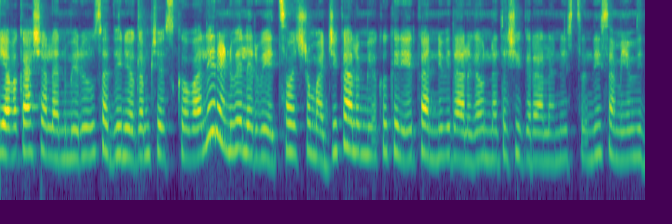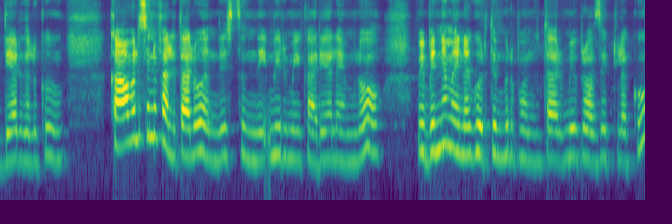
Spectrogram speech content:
ఈ అవకాశాలను మీరు సద్వినియోగం చేసుకోవాలి. రెండు వేల ఇరవై ఐదు సంవత్సరం మధ్యకాలం మీ యొక్క కెరియర్కి అన్ని విధాలుగా ఉన్నత శిఖరాలను ఇస్తుంది. ఈ సమయం విద్యార్థులకు కావలసిన ఫలితాలు అందిస్తుంది. మీరు మీ కార్యాలయంలో విభిన్నమైన గుర్తింపును పొందుతారు. మీ ప్రాజెక్టులకు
